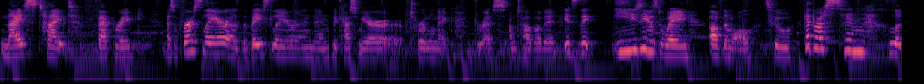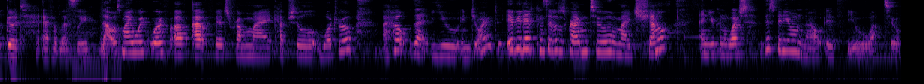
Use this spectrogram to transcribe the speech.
nice tight fabric as a first layer, as the base layer, and then the cashmere turtleneck dress on top of it. It's the easiest way of them all to get dressed and look good effortlessly. That was my week worth of outfits from my capsule wardrobe. I hope that you enjoyed. If you did, consider subscribing to my channel and you can watch this video now if you want to.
